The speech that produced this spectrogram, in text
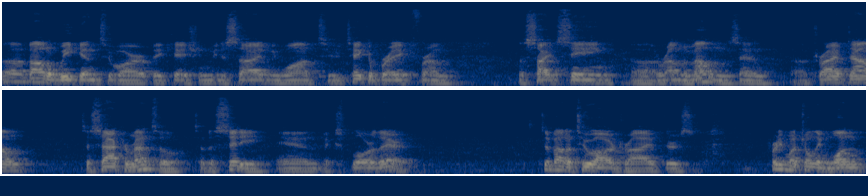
about a week into our vacation, we decide we want to take a break from the sightseeing uh, around the mountains and uh, drive down to Sacramento, to the city, and explore there. It's about a two hour drive. There's pretty much only one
